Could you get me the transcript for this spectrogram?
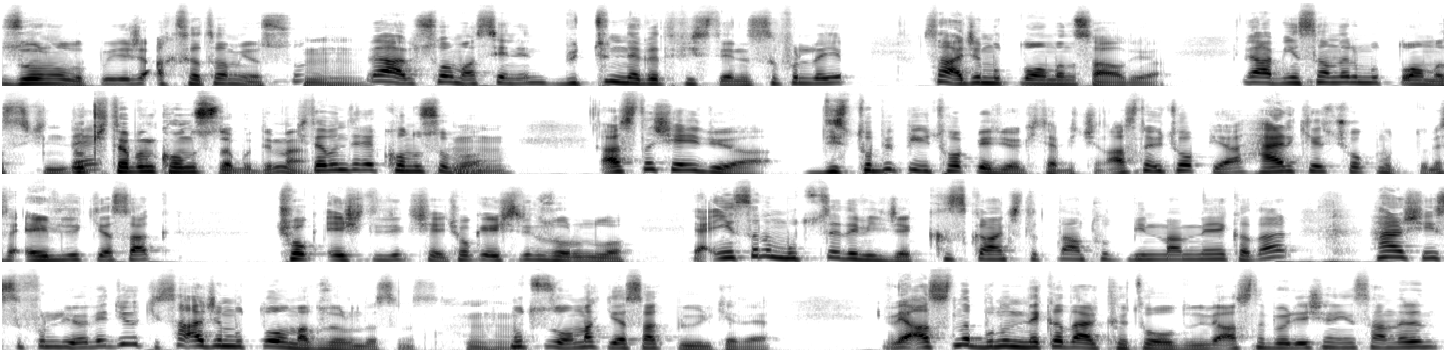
zorunluluk. Bu ilacı aksatamıyorsun. Hı hı. Ve abi Soma senin bütün negatif hislerini sıfırlayıp sadece mutlu olmanı sağlıyor. Ve abi insanların mutlu olması için de Bu kitabın konusu da bu değil mi? kitabın direkt konusu bu. Hı hı. Aslında şey diyor. Distopik bir ütopya diyor kitap için. Aslında ütopya herkes çok mutlu. Mesela evlilik yasak. Çok eşlilik şey, çok eşlilik zorunlu. Ya insanı mutsuz edebilecek kıskançlıktan tut bilmem neye kadar her şeyi sıfırlıyor ve diyor ki sadece mutlu olmak zorundasınız. Hı hı. Mutsuz olmak yasak bir ülkede. Ve aslında bunun ne kadar kötü olduğunu ve aslında böyle yaşayan insanların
